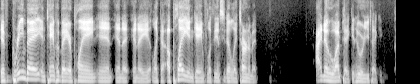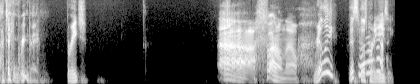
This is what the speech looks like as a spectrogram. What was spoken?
If Green Bay and Tampa Bay are playing in in a in a like a, a play-in game for like the NCAA tournament, I know who I'm taking. Who are you taking? I'm taking Green Bay. Breech? Ah, I don't know. Really? This feels pretty easy.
